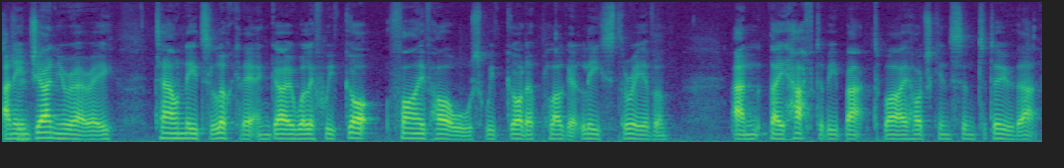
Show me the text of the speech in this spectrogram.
and in. January, Town need to look at it and go, well, if we've got five holes, we've got to plug at least three of them. And they have to be backed by Hodkinson to do that.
